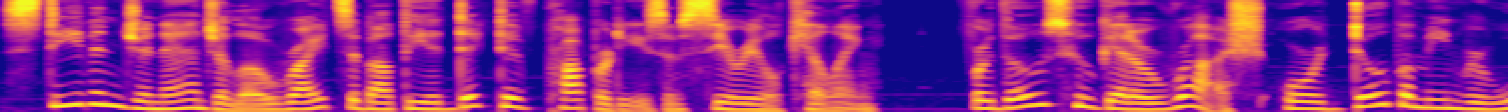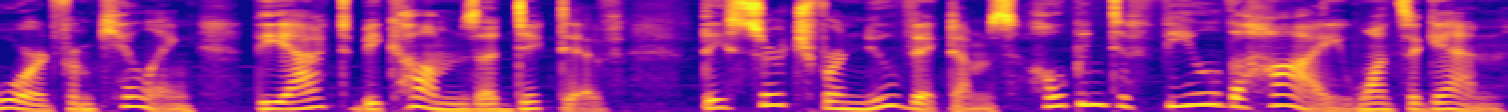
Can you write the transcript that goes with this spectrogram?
Stephen Giannangelo writes about the addictive properties of serial killing. For those who get a rush or dopamine reward from killing, the act becomes addictive. They search for new victims, hoping to feel the high once again.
